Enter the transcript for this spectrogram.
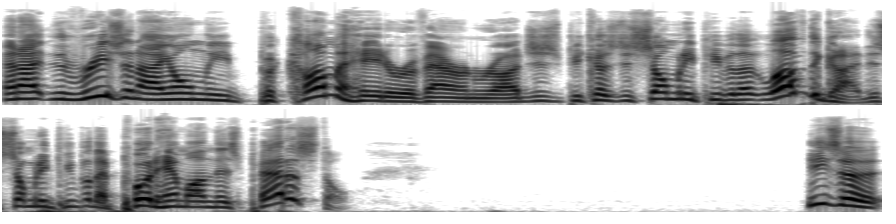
And I, the reason I only become a hater of Aaron Rodgers is because there's so many people that love the guy. There's so many people that put him on this pedestal. He's a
